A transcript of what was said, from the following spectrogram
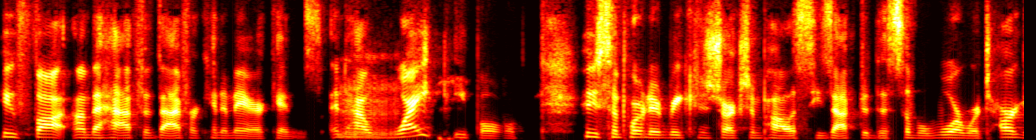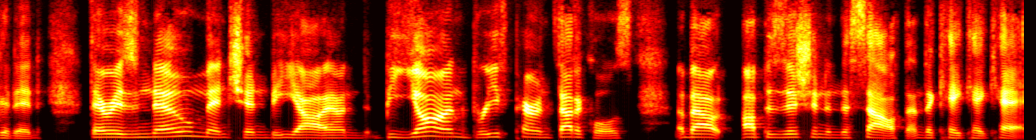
who fought on behalf of African Americans and mm. how white people who supported Reconstruction policies after the Civil War were targeted, there is no mention beyond beyond brief parentheticals about opposition in the South and the KKK.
